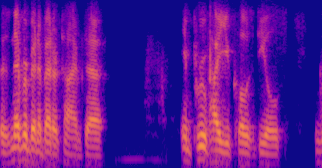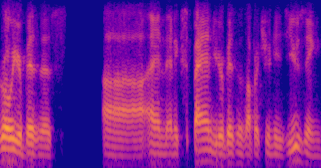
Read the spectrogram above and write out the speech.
There's never been a better time to improve how you close deals, grow your business, uh, and, and expand your business opportunities using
